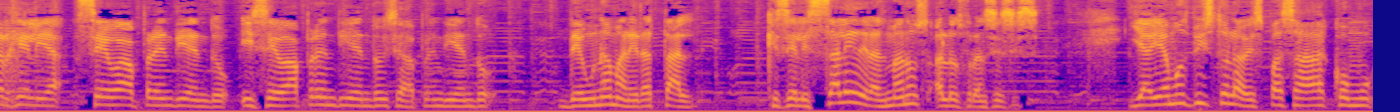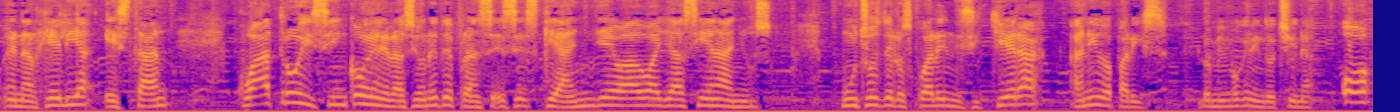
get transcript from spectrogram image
Argelia se va aprendiendo y se va aprendiendo y se va aprendiendo de una manera tal que se les sale de las manos a los franceses. Y habíamos visto la vez pasada como en Argelia están cuatro y cinco generaciones de franceses que han llevado allá 100 años, muchos de los cuales ni siquiera han ido a París, lo mismo que en Indochina, o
